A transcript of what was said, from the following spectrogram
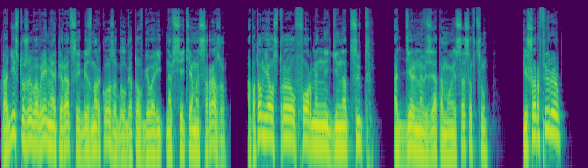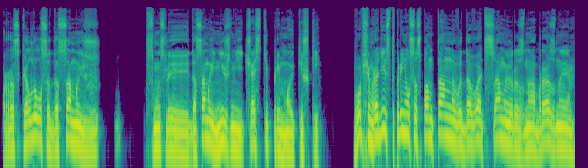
Радист уже во время операции без наркоза был готов говорить на все темы сразу, а потом я устроил форменный геноцид отдельно взятому эсэсовцу, и шарфюрер раскололся до самой ж... в смысле до самой нижней части прямой кишки. В общем, радист принялся спонтанно выдавать самые разнообразные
